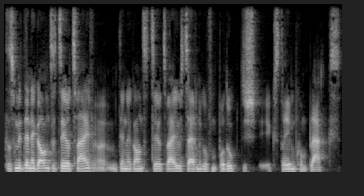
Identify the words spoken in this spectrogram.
das mit den ganzen CO2, mit den ganzen CO2-Auszeichnungen auf dem Produkt ist extrem komplex.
